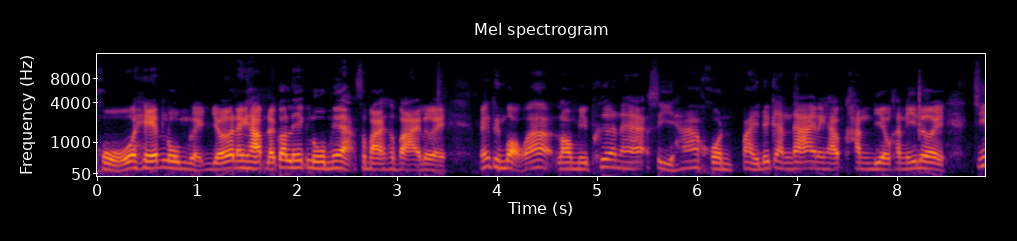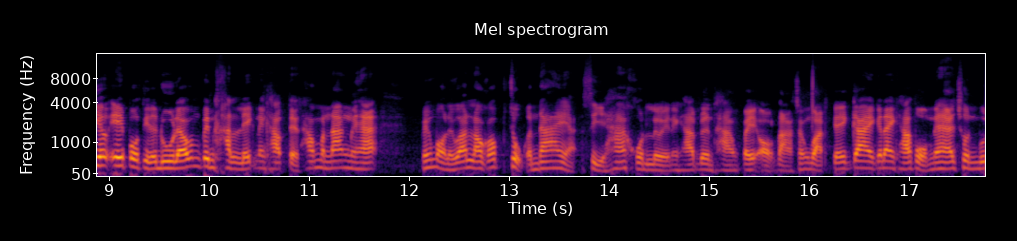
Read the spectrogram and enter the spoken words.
โหเฮดรูมเหลือเยอะนะครับแล้วก็เล็กรูมเนี่ยสบายๆเลยแบงค์ถึงบอกว่าเรามีเพื่อนนะฮะสี่ห้าคนไปด้วยกันได้นะครับ คันเดียวคันนี้เลย GLA ปกติเราดูแล้วมันเป็นคันเล็กนะครับ แต่ถ้ามานั่งนะฮะ แบงค์บอกเลยว่าเราก็จุกันได้อะสี่ห้าคนเลยนะครับ เดินทางไปออกต่างจังหวัดใกล้ๆก็ได้ครับผมนะฮะชนบุ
